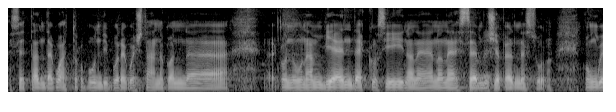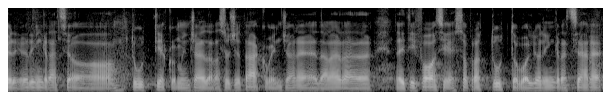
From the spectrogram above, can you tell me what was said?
74 punti pure quest'anno con, eh, con, un ambiente così non è, non è, semplice per nessuno. Comunque ringrazio tutti, a cominciare dalla società, a cominciare da, da, dai tifosi e soprattutto voglio ringraziare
